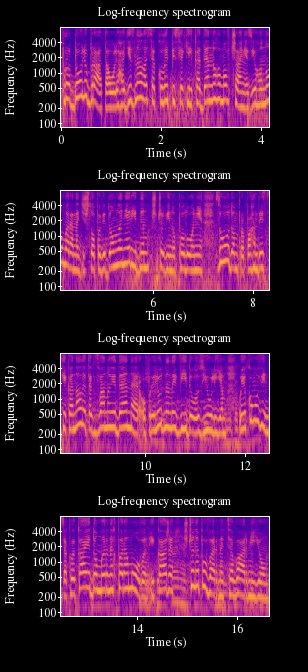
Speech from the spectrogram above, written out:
Про долю брата Ольга дізналася, коли після кількаденного мовчання з його номера надійшло повідомлення рідним, що він у полоні. Згодом пропагандистські канали так званої ДНР оприлюднили відео з Юлієм, у якому він закликає до мирних перемовин і каже, що не повернеться в армію.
